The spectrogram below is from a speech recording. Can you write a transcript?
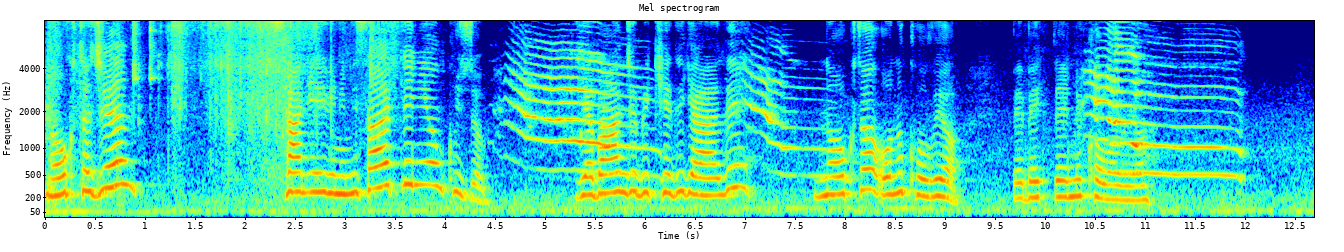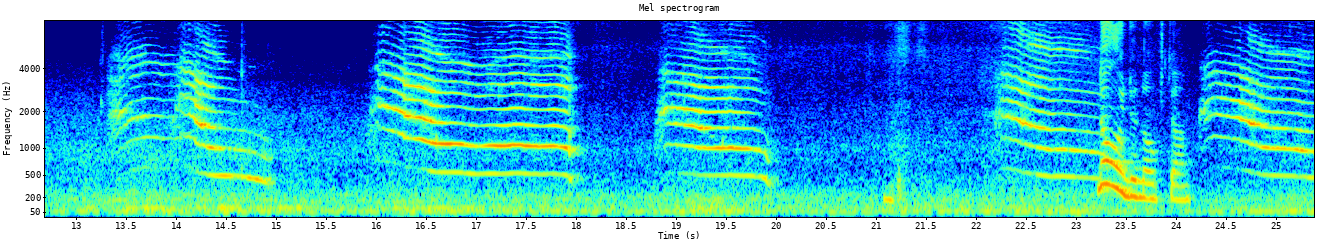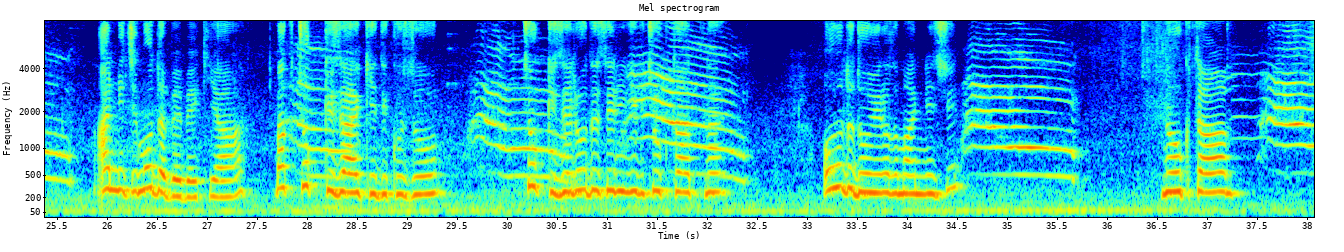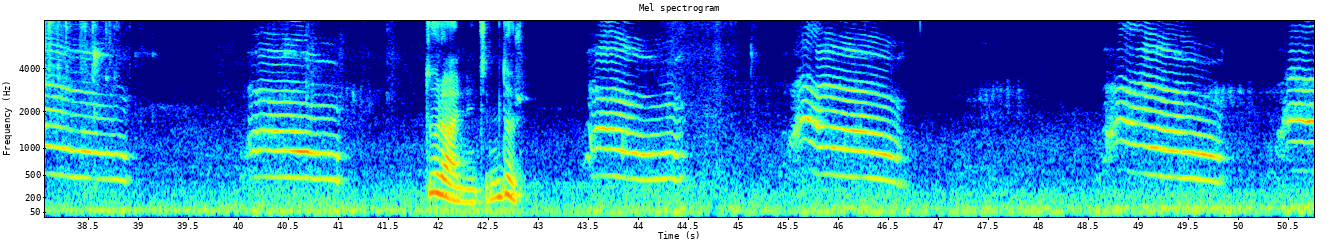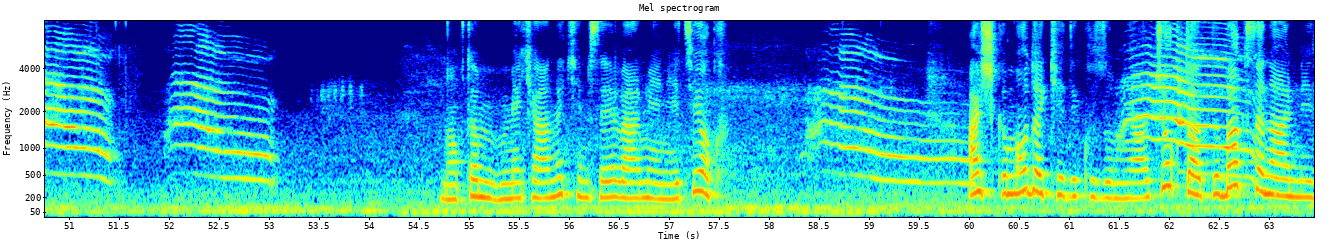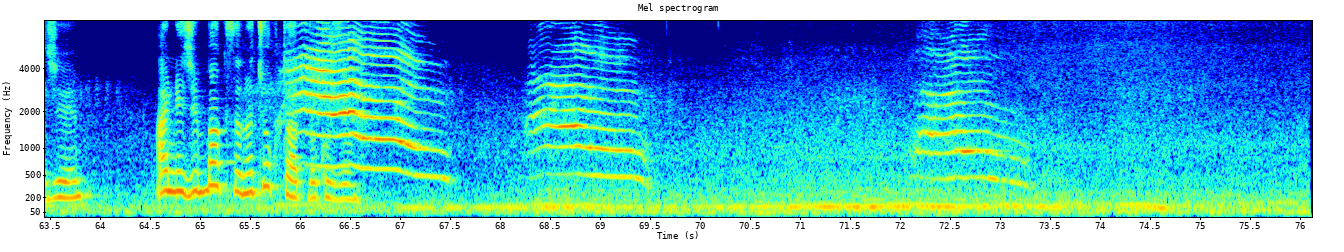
Noktacığım. Sen evini mi sahipleniyorsun kuzum? Yabancı bir kedi geldi. Nokta onu kovuyor. Bebeklerini kovalıyor. Ne oldu noktam? Anneciğim o da bebek ya. Bak çok güzel kedi kuzu. Çok güzel o da senin gibi çok tatlı. Onu da doyuralım anneciğim. Noktam. Dur anneciğim dur. Nokta mekanı kimseye vermeye niyeti yok. Aşkım o da kedi kuzum ya. Çok tatlı. Baksana anneciğim. Anneciğim baksana çok tatlı kuzum.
